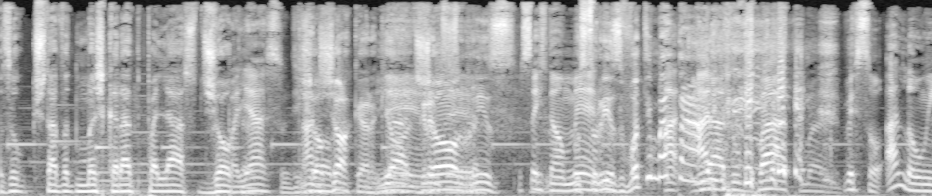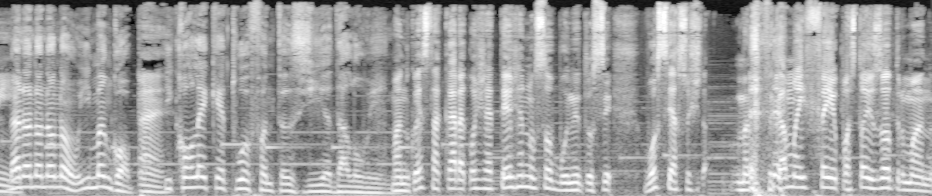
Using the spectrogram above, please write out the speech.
mas eu gostava de mascarar de palhaço, de jogo. Palhaço, de Ah, jogo. Joker, aquele Yeah, grande Joker. sorriso. Vocês dão O medo. sorriso, vou te matar. Ah, do Batman. Vê só, Halloween. Não, não, não, não, não. E Mangope? É. E qual é que é a tua fantasia de Halloween? Mano, com essa cara que eu já tenho, eu já não sou bonito. Se você assusta, mas ficar mais feio para os outros, mano.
